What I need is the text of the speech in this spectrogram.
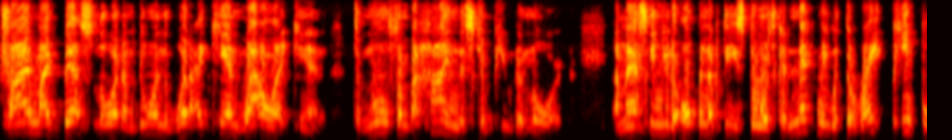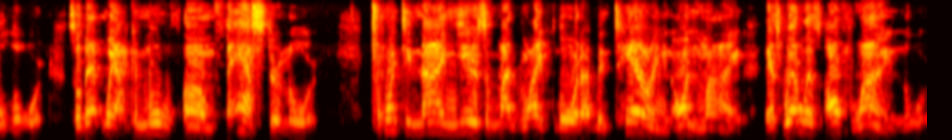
Trying my best, Lord. I'm doing what I can while I can to move from behind this computer, Lord. I'm asking you to open up these doors, connect me with the right people, Lord, so that way I can move um, faster, Lord. 29 years of my life, Lord, I've been tearing online as well as offline, Lord.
